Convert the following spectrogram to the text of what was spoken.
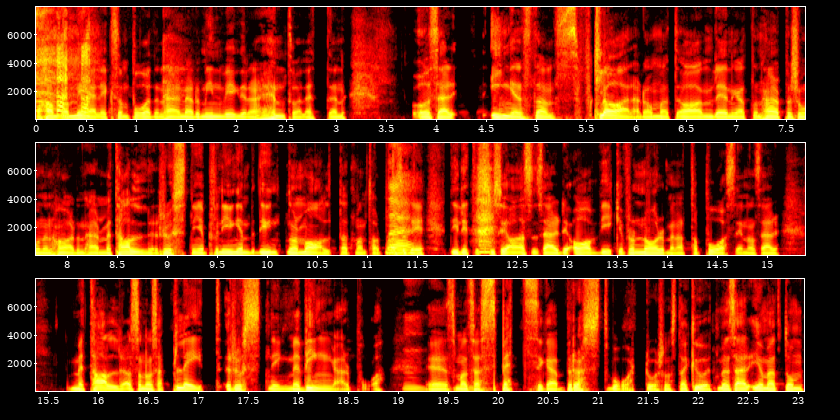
Och han var med liksom på den här när de invigde den här hemtoaletten. Och så här, ingenstans förklarar de att ja, anledningen att den här personen har den här metallrustningen, för det är ju ingen, det är inte normalt att man tar på alltså Nej. det, det är lite socialt, alltså så här, det avviker från normen att ta på sig någon så här metall, alltså någon så plate-rustning med vingar på. Mm. Eh, som hade så spetsiga bröstvårtor som stack ut. Men så här, i och med att de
